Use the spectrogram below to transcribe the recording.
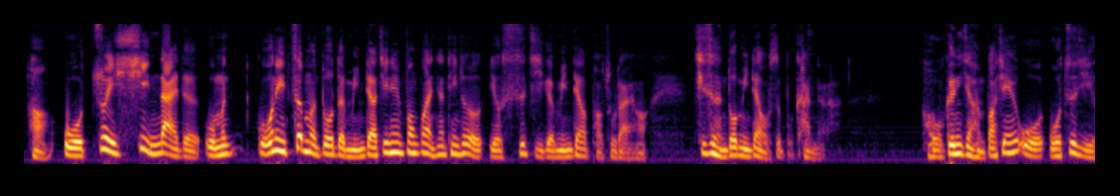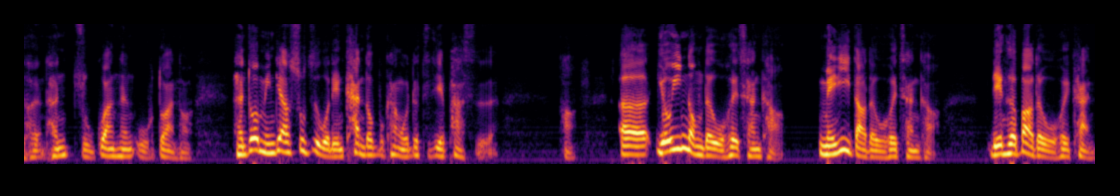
好，我最信赖的我们。国内这么多的民调，今天封关，你像听说有有十几个民调跑出来哈，其实很多民调我是不看的啦。我跟你讲很抱歉，因为我我自己很很主观很武断哈，很多民调数字我连看都不看，我就直接 pass 了。好，呃，游盈隆的我会参考，美丽岛的我会参考，联合报的我会看。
